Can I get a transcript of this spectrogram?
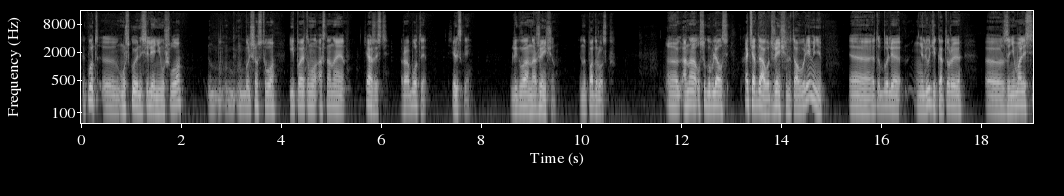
Так вот, э, мужское население ушло, большинство, и поэтому основная тяжесть работы сельской легла на женщин и на подростков. Э, она усугублялась, хотя да, вот женщины того времени – это были люди, которые э, занимались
